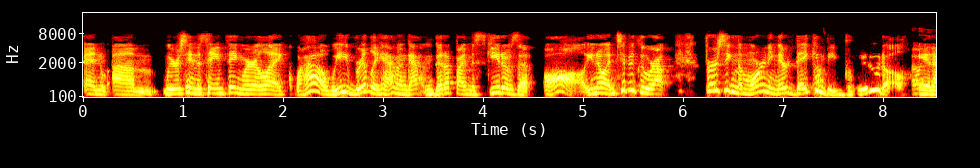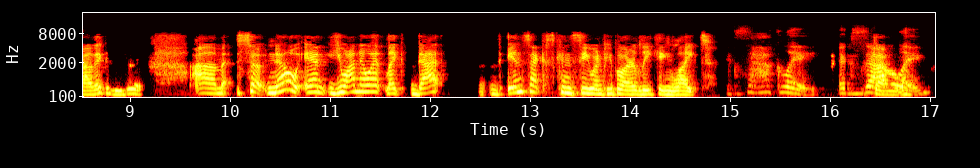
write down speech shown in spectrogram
and um, we were saying the same thing. We were like, "Wow, we really haven't gotten bit up by mosquitoes at all." You know, and typically we're out first thing in the morning. They they can be brutal. Oh, you yeah. know, they can be brutal. Um, so no, and you want to know what? Like that, insects can see when people are leaking light. Exactly. Exactly. So,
